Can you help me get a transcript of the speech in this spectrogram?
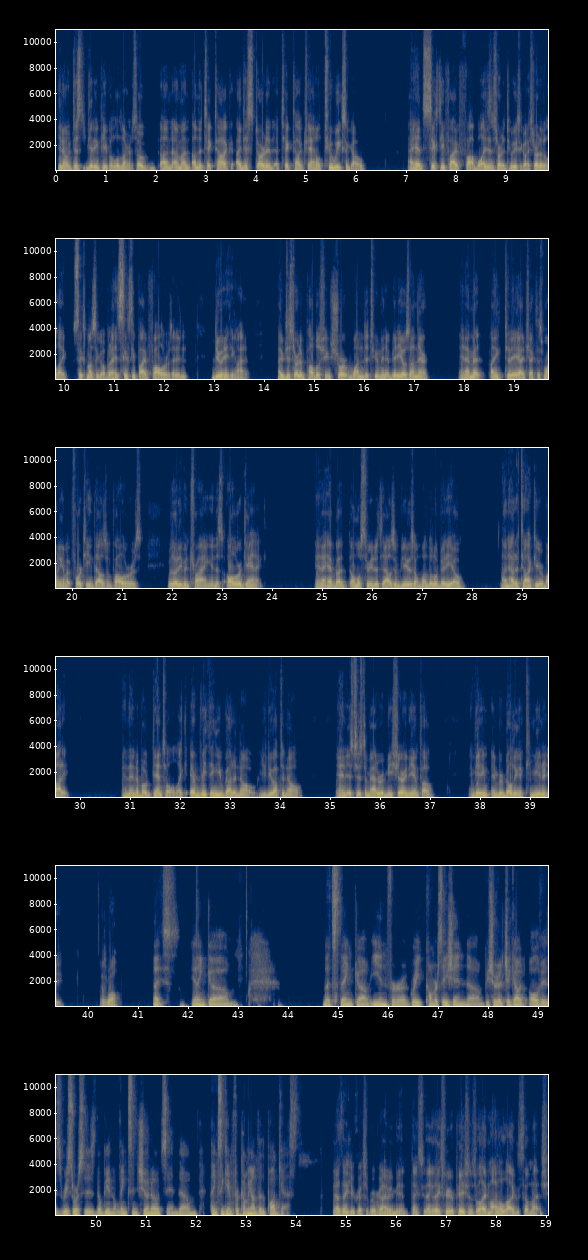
you know, just getting people to learn. So on, I'm on, on the TikTok. I just started a TikTok channel two weeks ago. I had 65, fo- well, I didn't start it two weeks ago. I started it like six months ago, but I had 65 followers. I didn't do anything on it. I just started publishing short one to two minute videos on there. And I'm at, I think today I checked this morning, I'm at 14,000 followers without even trying. And it's all organic. And I have uh, almost 300,000 views on one little video on how to talk to your body. And then about dental, like everything you've got to know, you do have to know. And it's just a matter of me sharing the info and getting, and we're building a community as well. Nice. Yeah, I think um, let's thank um, Ian for a great conversation. Uh, be sure to check out all of his resources. They'll be in the links and show notes. And um, thanks again for coming onto the podcast. Yeah, thank you, Christopher, for having me. And thanks, thanks for your patience while I monologue so much.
